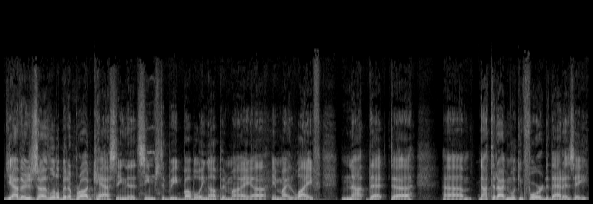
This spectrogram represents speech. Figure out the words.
Yeah, there's a little bit of broadcasting that seems to be bubbling up in my uh, in my life. Not that uh, um, not that I'm looking forward to that as a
